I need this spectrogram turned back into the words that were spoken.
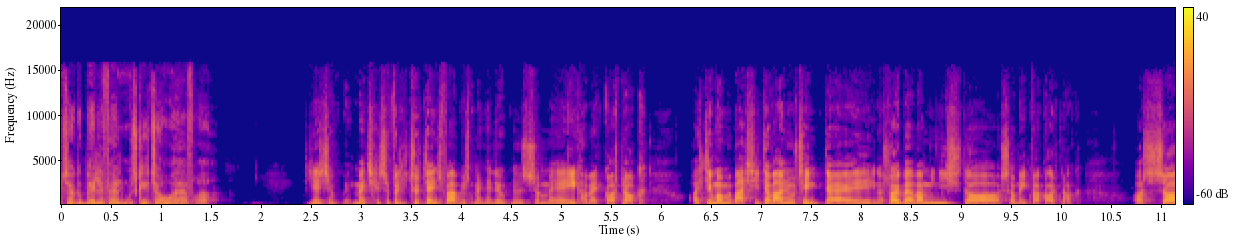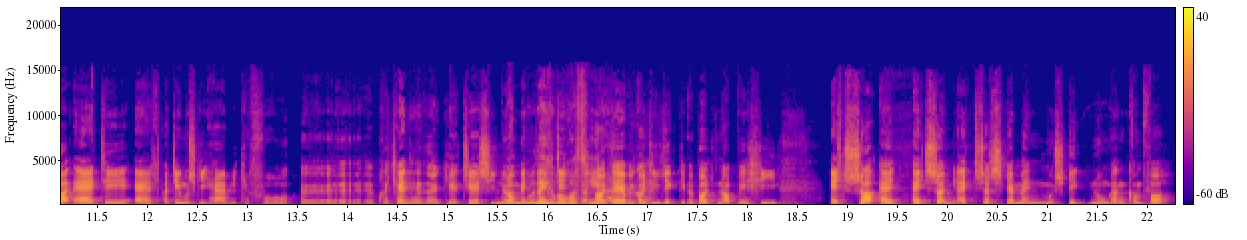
så kan Palle Falk måske tage over herfra. Ja, så man skal selvfølgelig stå til ansvar, hvis man har lavet noget, som uh, ikke har været godt nok. Og det må man bare sige, der var nogle ting, da Inger Støjberg var minister, som ikke var godt nok. Og så er det, at, og det er måske her, vi kan få øh, Henrik til at sige noget, Jo, men, det kan godt sige, og der vil jeg godt lige lægge bolden op ved at sige, at så er at sådan, at så skal man måske nogle gange komme for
